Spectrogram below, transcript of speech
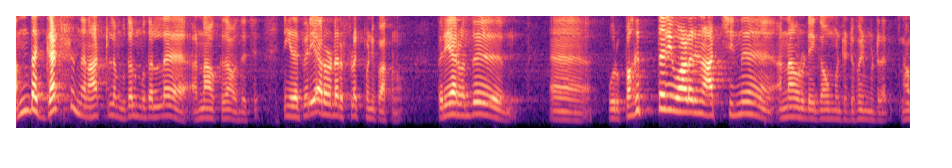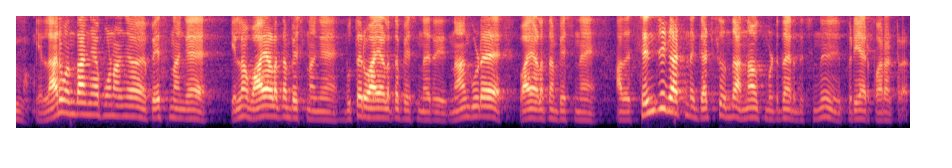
அந்த கட்ஸ் இந்த நாட்டில் முதல் முதல்ல அண்ணாவுக்கு தான் வந்துச்சு. நீங்கள் இதை பெரியாரோட ரிஃப்ளெக்ட் பண்ணி பார்க்கணும். பெரியார் வந்து ஒரு பகுத்தறிவாளரின் ஆட்சின்னு அண்ணாவுடைய கவர்மெண்ட்டை டிஃபைன் பண்ணுறாரு ஆமாம் எல்லாரும் வந்தாங்க போனாங்க பேசுனாங்க. எல்லாம் வாயால தான் பேசுனாங்க. புத்தர் வாயால தான் பேசினாரு. நான் கூட வாயால தான் பேசினேன். அதை செஞ்சு காட்டின கட்ஸ் வந்து அண்ணாவுக்கு மட்டும்தான் இருந்துச்சுன்னு பெரியார் பாராட்டுறார்.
